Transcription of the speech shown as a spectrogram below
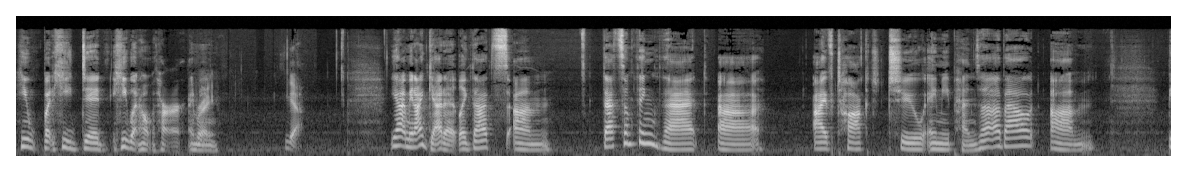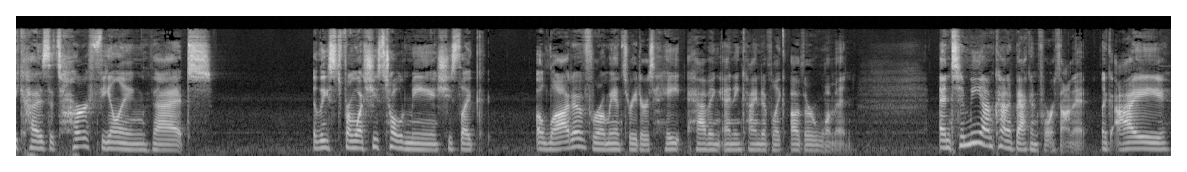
He, but he did. He went home with her. I mean, Right. Yeah. yeah. I mean, I get it. Like that's um, that's something that uh, I've talked to Amy Penza about um, because it's her feeling that, at least from what she's told me, she's like, a lot of romance readers hate having any kind of like other woman. And to me, I'm kind of back and forth on it. Like I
